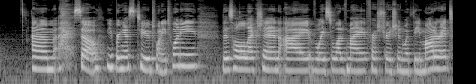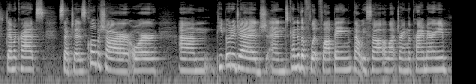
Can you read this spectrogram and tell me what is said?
Um, so you bring us to 2020 this whole election, I voiced a lot of my frustration with the moderate Democrats, such as Klobuchar or um, Pete Buttigieg, and kind of the flip flopping that we saw a lot during the primary.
